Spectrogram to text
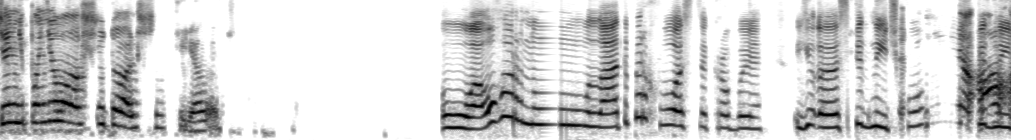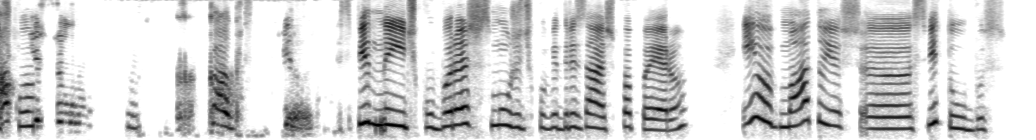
я не поняла, что дальше делать. О, огорнула. А тепер хвостик роби, ю- е, спідничку, спідничку. А, как? спідничку, береш смужечку, відрізаєш паперу і обматуєш е, свій тубус.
